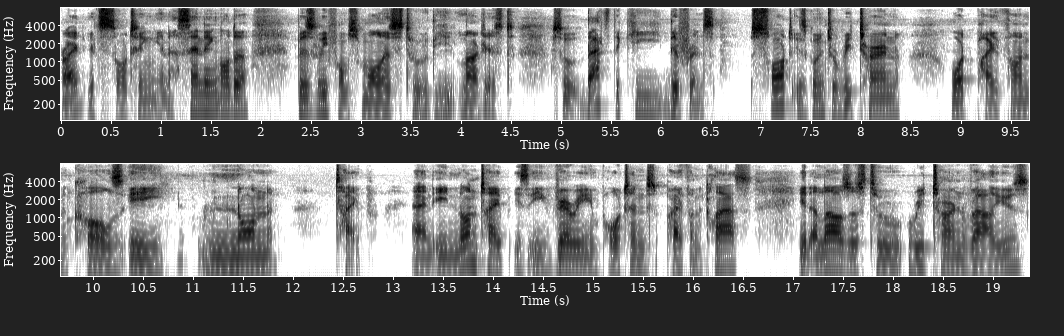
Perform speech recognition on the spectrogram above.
right? It's sorting in ascending order basically from smallest to the largest. So that's the key difference. Sort is going to return what python calls a NoneType. And a NoneType is a very important python class. It allows us to return values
